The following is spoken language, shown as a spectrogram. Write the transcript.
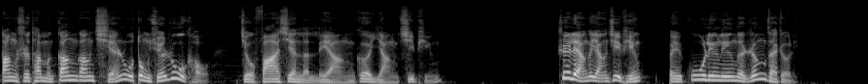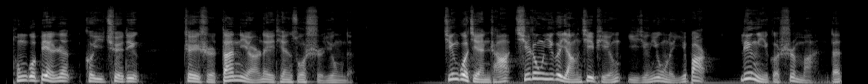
当时他们刚刚潜入洞穴入口，就发现了两个氧气瓶。这两个氧气瓶被孤零零的扔在这里，通过辨认可以确定这是丹尼尔那天所使用的。经过检查，其中一个氧气瓶已经用了一半，另一个是满的。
